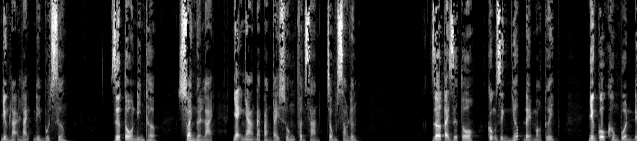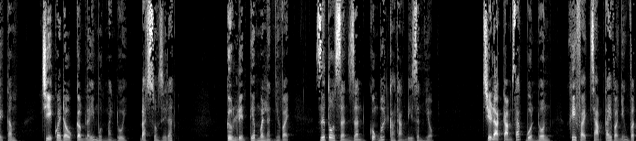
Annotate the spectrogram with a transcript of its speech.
nhưng lại lạnh đến bút xương. Dư Tô nín thở, xoay người lại, nhẹ nhàng đặt bàn tay xuống phần sàn chống sau lưng. Giờ tay Dư Tô cũng dính nhớp đầy máu tươi, nhưng cô không buồn để tâm, chỉ quay đầu cầm lấy một mảnh đùi đặt xuống dưới đất. Cứ liên tiếp mấy lần như vậy, Dư Tô dần dần cũng bớt căng thẳng đi rất nhiều. Chỉ là cảm giác buồn nôn khi phải chạm tay vào những vật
